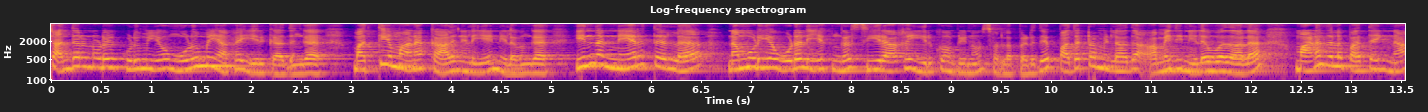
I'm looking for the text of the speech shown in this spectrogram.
சந்திரனுடைய குளுமையோ முழுமையாக இருக்காதுங்க. மத்தியமான காலநிலையே நிலவுங்க. இந்த நேரத்தில் நம்முடைய உடல் இயக்கங்கள் சீராக இருக்கும் அப்படின்னும் சொல்லப்படுது. பதற்றம் இல்லாத அமைதி நிலவுவதால் மனதில் பார்த்தீங்கன்னா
